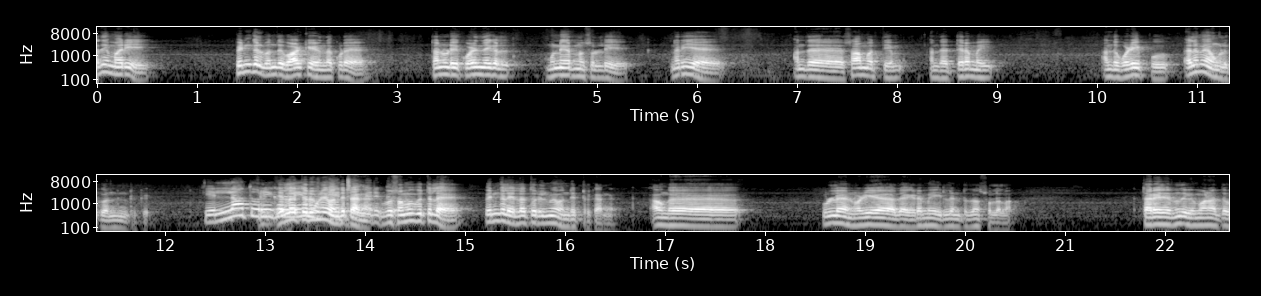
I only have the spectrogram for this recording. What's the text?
அதே மாதிரி பெண்கள் வந்து வாழ்க்கை இருந்தால் கூட தன்னுடைய குழந்தைகள் முன்னேறணும் சொல்லி நிறைய அந்த சாமர்த்தியம் அந்த திறமை அந்த உழைப்பு எல்லாமே அவங்களுக்கு வந்துட்டுருக்கு எல்லா எல்லா துறைகளிலும் துறையிலுமே வந்துட்டாங்க. இப்போ சமீபத்தில் பெண்கள் எல்லா துறையிலுமே வந்துட்டு இருக்காங்க அவங்க உள்ள நுழையாத இடமே இல்லைன்ட்டு தான் சொல்லலாம். தரையிலிருந்து விமானத்தை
